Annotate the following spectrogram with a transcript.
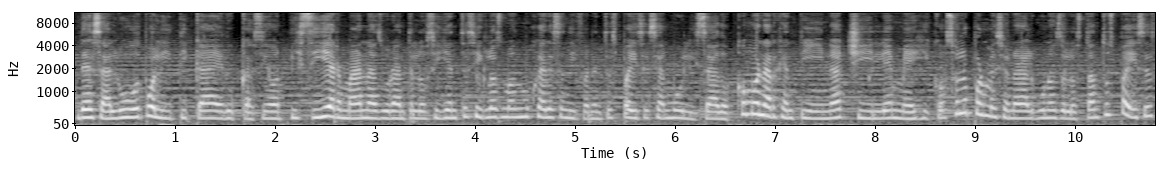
de salud, política, educación. Y sí, hermanas, durante los siguientes siglos más mujeres en diferentes países se han movilizado, como en Argentina, Chile, México, solo por mencionar algunos de los tantos países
